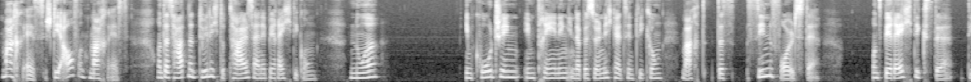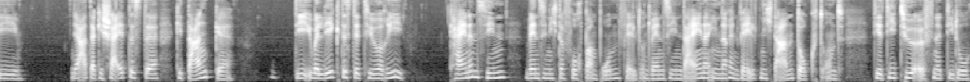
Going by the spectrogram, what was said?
Mach es. Steh auf und mach es. Und das hat natürlich total seine Berechtigung. Nur im Coaching, im Training, in der Persönlichkeitsentwicklung macht das Sinnvollste und Berechtigste, die, ja, der gescheiteste Gedanke, die überlegteste Theorie keinen Sinn, wenn sie nicht auf fruchtbaren Boden fällt und wenn sie in deiner inneren Welt nicht andockt und dir die Tür öffnet, die du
